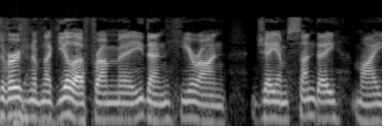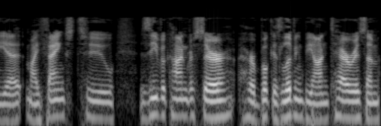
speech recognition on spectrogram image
An abridged version of Nagila from uh, Eden here on JM Sunday. My uh, my thanks to Ziva Konvisser. Her book is Living Beyond Terrorism,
